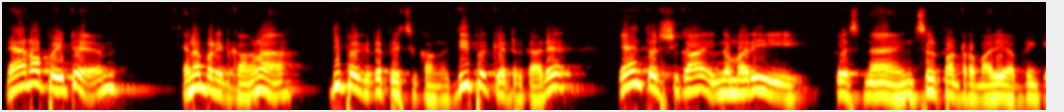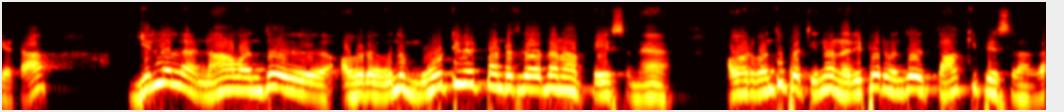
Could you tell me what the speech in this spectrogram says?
நேராக போயிட்டு என்ன பண்ணியிருக்காங்கன்னா தீபக் கிட்ட பேசியிருக்காங்க. தீபக் கேட்டிருக்காரு ஏன் தர்ஷிகா இந்த மாதிரி பேசினேன் இன்சல்ட் பண்ணுற மாதிரி? அப்படின்னு கேட்டால் இல்லை இல்லை நான் வந்து அவரை வந்து மோட்டிவேட் பண்ணுறதுக்காக தான் நான் பேசினேன். அவர் வந்து பார்த்தீங்கன்னா நிறைய பேர் வந்து தாக்கி பேசுகிறாங்க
